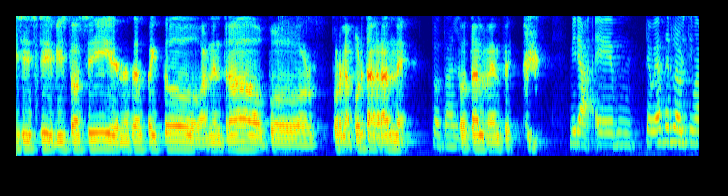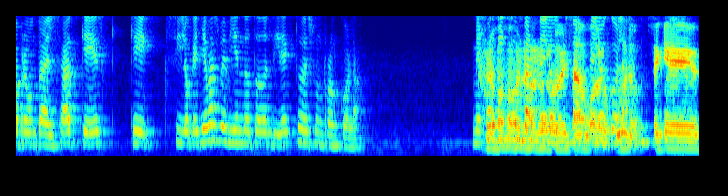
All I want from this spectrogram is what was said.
sí, sí, visto así, en ese aspecto han entrado por, la puerta grande. Total. Totalmente. Mira, em, te voy a hacer la última pregunta del chat, que es que si lo que llevas bebiendo todo el directo es un roncola. Mejor dicho, un no, Sé que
